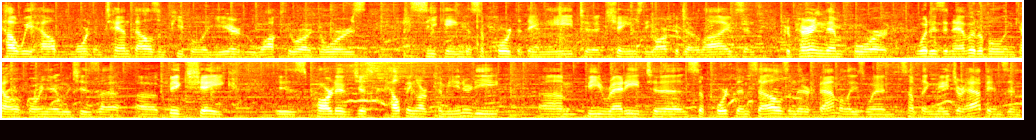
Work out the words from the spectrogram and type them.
how we help more than 10,000 people a year who walk through our doors seeking the support that they need to change the arc of their lives and preparing them for what is inevitable in California, which is a, a big shake is part of just helping our community um, be ready to support themselves and their families when something major happens. And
